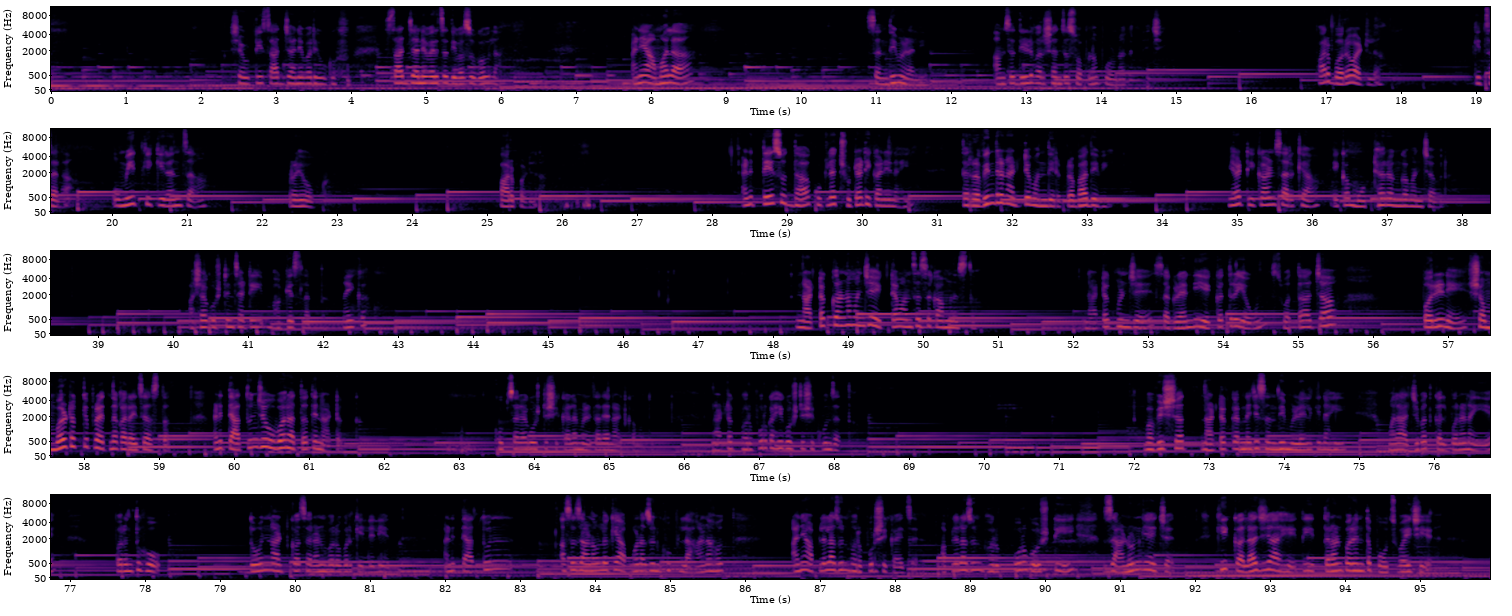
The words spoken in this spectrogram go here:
शेवटी सात जानेवारी उगव सात जानेवारीचा दिवस उगवला. आणि आम्हाला संधी मिळाली. आमचं दीड वर्षांचं स्वप्न पूर्ण करण्याची. फार बरं वाटलं की चला उमेद की किरणचा प्रयोग पार पडला. आणि ते सुद्धा कुठल्या छोट्या ठिकाणी नाही तर रवींद्र नाट्य मंदिर प्रभादेवी या ठिकाणसारख्या एका मोठ्या रंगमंचावर. अशा गोष्टींसाठी भाग्यच लागतं नाही का? नाटक करणं म्हणजे एकट्या माणसाचं काम नसतं. नाटक म्हणजे सगळ्यांनी एकत्र येऊन स्वतःच्या परीने शंभर टक्के प्रयत्न करायचे असतात आणि त्यातून जे उभं राहतं ते नाटक. खूप साऱ्या गोष्टी शिकायला मिळतात या नाटकामधून. नाटक भरपूर काही गोष्टी शिकवून जातं. भविष्यात नाटक करण्याची संधी मिळेल की नाही मला अजिबात कल्पना नाही आहे परंतु हो दोन नाटकं सरांबरोबर केलेली आहेत. आणि त्यातून असं जाणवलं की आपण अजून खूप लहान आहोत आणि आपल्याला अजून भरपूर शिकायचं आहे आपल्याला अजून भरपूर गोष्टी जाणून घ्यायच्या आहेत. ही कला जी आहे ती इतरांपर्यंत पोचवायची आहे.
